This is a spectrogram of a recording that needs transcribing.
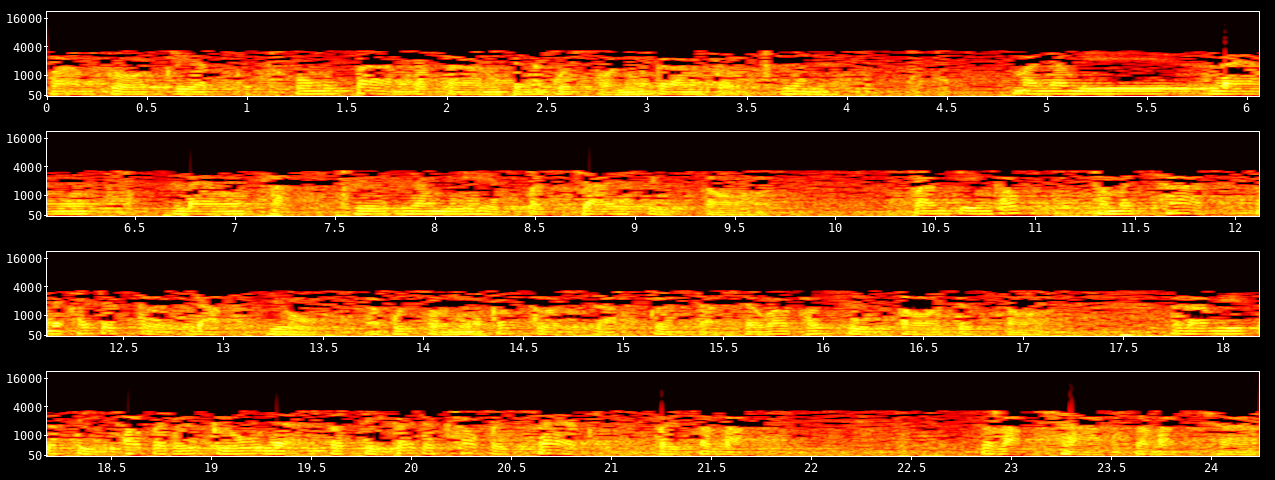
ความโกรธเกลียดฟุ้งซ่านก็ตามเป็นอกุศลมันกำลังเกิดขึ้น มันยังมีแรงแรงผลักคือยังมีเหตุปัจจัยสืบต่อ ความจริงเขาธรรมชาติเนี่ยเขาจะเกิดดับอยู่ อกุศลมันก็เกิดดับเกิดดับ แต่ว่าเขาสืบต่อสืบต่อ เวลามีสติเข้าไปรู้เนี่ย สติก็จะเข้าไปแทรกไปสลับ สลับฉากสลับฉาก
